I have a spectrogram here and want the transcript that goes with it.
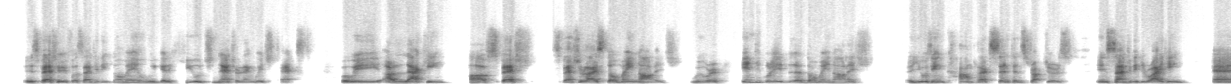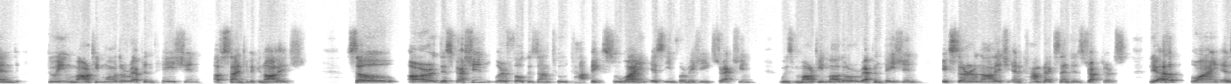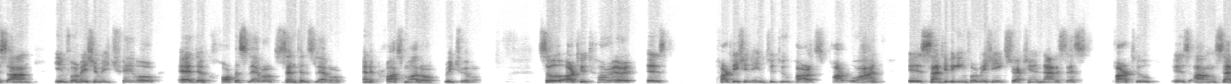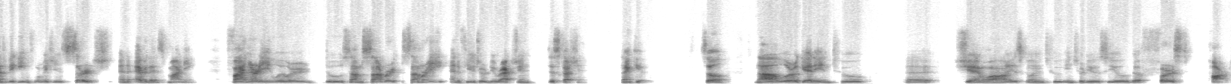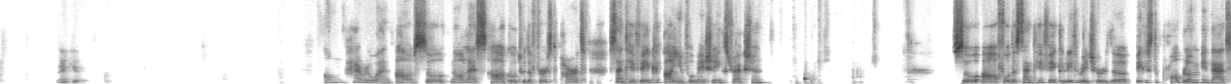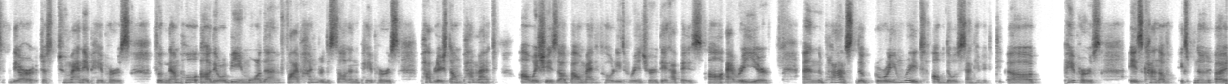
especially for scientific domain, we get a huge natural language text we are lacking of special, specialized domain knowledge. We will integrate the domain knowledge uh, using complex sentence structures in scientific writing and doing multimodal representation of scientific knowledge. So our discussion will focus on two topics. One is information extraction with multimodal representation external knowledge, and complex sentence structures. The other one is on information retrieval at the corpus level, sentence level, and cross-model retrieval. So our tutorial is partitioned into two parts. Part one is scientific information extraction analysis. Part two is on scientific information search and evidence mining. Finally, we will do some summary and future direction discussion. Thank you. So now we'll get into uh, Wang is going to introduce you the first part. Thank you. Um, hi everyone. Uh, so now let's uh, go to the first part, scientific uh, information extraction. So uh, for the scientific literature, the biggest problem is that there are just too many papers. For example, uh, there will be more than 500,000 papers published on PubMed, uh, which is a biomedical literature database uh, every year. And plus the growing rate of those scientific uh, papers is kind of uh,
